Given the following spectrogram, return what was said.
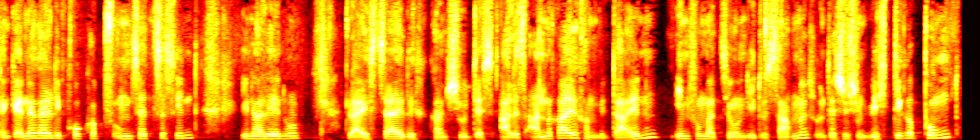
denn generell die Pro-Kopf-Umsätze sind in Aleno. Gleichzeitig kannst du das alles anreichern mit deinen Informationen, die du sammelst. Und das ist ein wichtiger Punkt,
